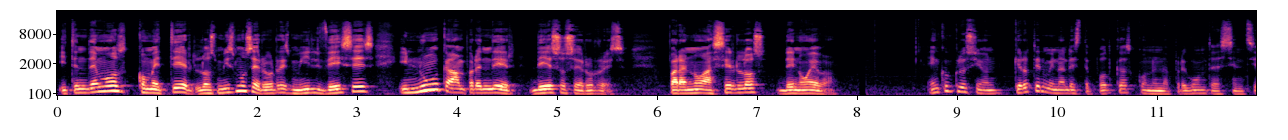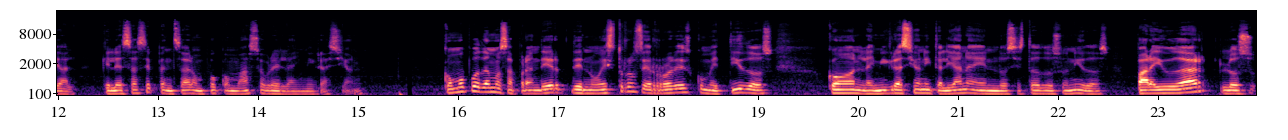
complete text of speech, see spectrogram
y tendemos a cometer los mismos errores mil veces y nunca aprender de esos errores para no hacerlos de nuevo. En conclusión, quiero terminar este podcast con una pregunta esencial que les hace pensar un poco más sobre la inmigración. ¿Cómo podemos aprender de nuestros errores cometidos con la inmigración italiana en los Estados Unidos para ayudar los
